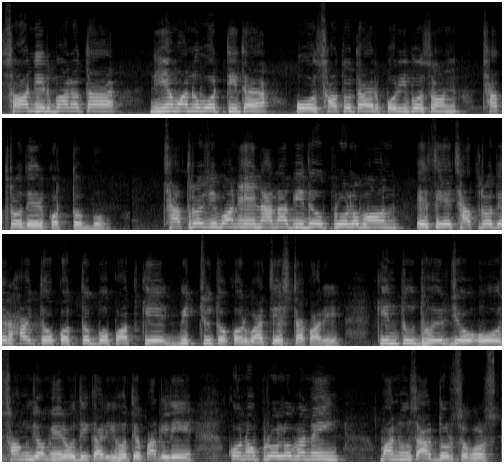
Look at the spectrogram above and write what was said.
স্বনির্ভরতা, নিয়মানুবর্তিতা ও সততার পরিপোষণ ছাত্রদের কর্তব্য। ছাত্রজীবনে নানাবিধ প্রলোভন এসে ছাত্রদের হয়তো কর্তব্য পথকে বিচ্যুত করবার চেষ্টা করে। কিন্তু ধৈর্য ও সংযমের অধিকারী হতে পারলে কোনো প্রলোভনেই মানুষ আদর্শভ্রষ্ট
